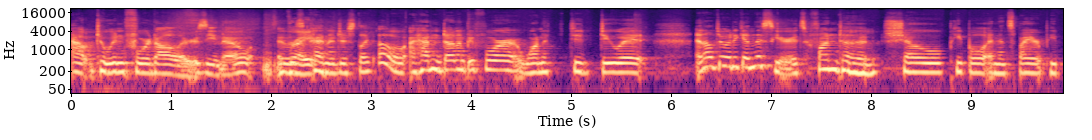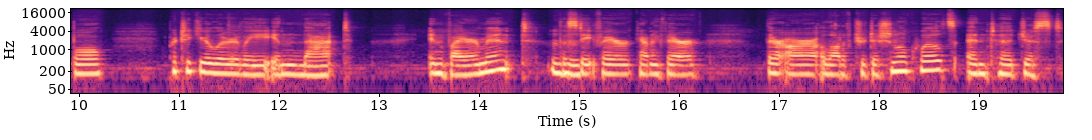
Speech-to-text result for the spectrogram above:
out to win four dollars. You know, it was Right. kind of just like, oh, I hadn't done it before. I wanted to do it, and I'll do it again this year. It's fun to Mm-hmm. show people and inspire people, particularly in that environment, Mm-hmm. the state fair, county fair. There are a lot of traditional quilts, and to just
